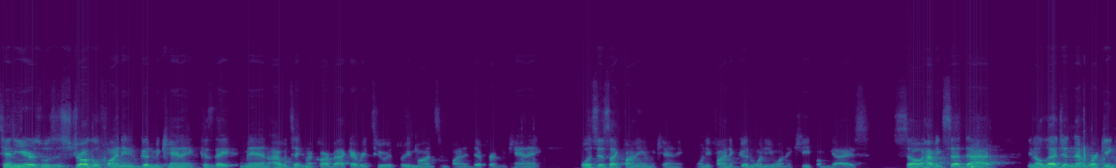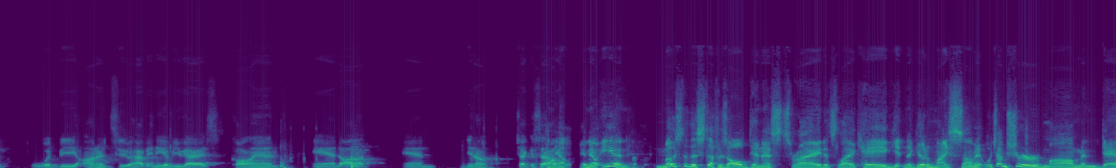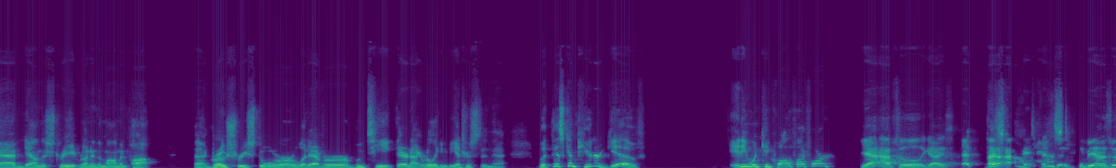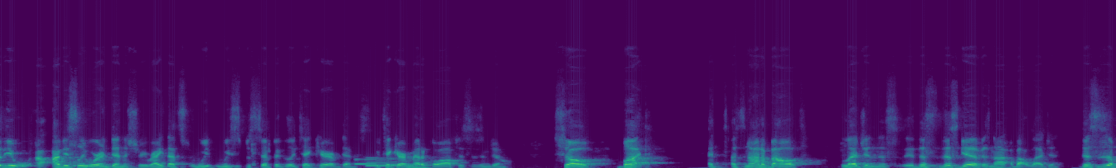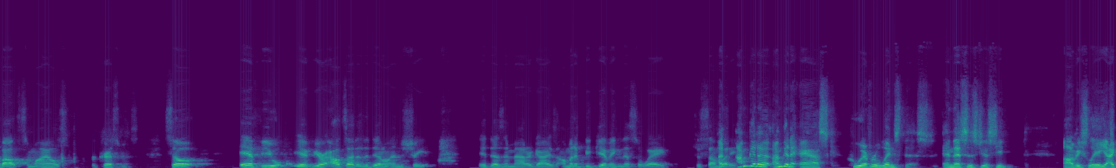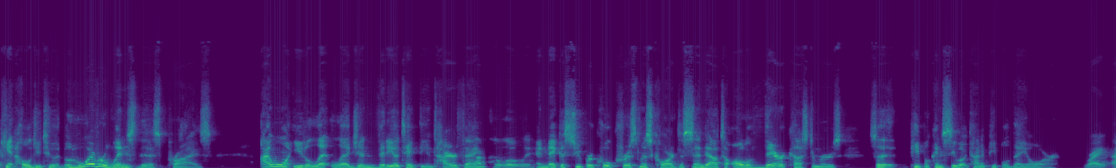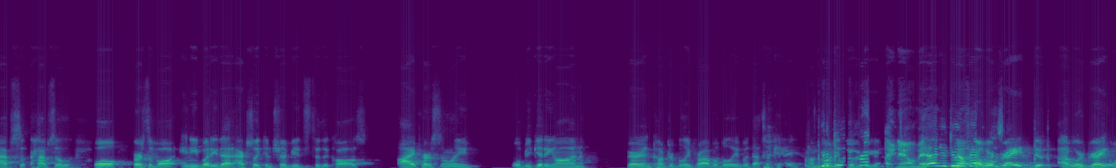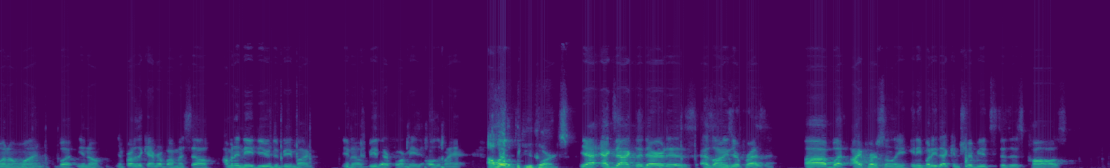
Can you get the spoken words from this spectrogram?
10 years was a struggle finding a good mechanic because they, man, I would take my car back every two or three months and find a different mechanic. Well, it's just like finding a mechanic. When you find a good one, you want to keep them, guys. So, having said that, you know, Legend Networking would be honored to have any of you guys call in and, uh, and, you know, check us And out. now, and now, Ian, most of this stuff is all dentists, right? It's like, hey, getting to go to my summit, which I'm sure mom and dad down the street running the mom and pop uh, grocery store or whatever or boutique, they're not really going to be interested in that. But this computer give, anyone can qualify for. Yeah, absolutely, guys. That, that's I- I- fantastic. To, to be honest with you, obviously we're in dentistry, right? That's we we specifically take care of dentists. We take care of medical offices in general. So, but it, it's not about legend. This this this give is not about legend. This is about smiles for Christmas. So, if you if you're outside of the dental industry, it doesn't matter, guys. I'm gonna be giving this away to somebody. I, am gonna I'm gonna ask whoever wins this, and this is just you. Obviously, I can't hold you to it, but whoever wins this prize, I want you to let Legend videotape the entire thing Absolutely. and make a super cool Christmas card to send out to all of their customers, so that people can see what kind of people they are. Right. Absolutely. Absolutely. Well, first of all, anybody that actually contributes to the cause, I personally will be getting on very uncomfortably, probably, but that's okay. I'm You're going to do it. right now, man. You're doing No, no, we're great. Dude, uh, we're great one on one, but you know, in front of the camera by myself, I'm gonna need you to be my, you know, be there for me, holding my hand. I'll hold up the cue cards. Yeah, exactly. There it is. As long as you're present. Uh, but I personally, anybody that contributes to this cause,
